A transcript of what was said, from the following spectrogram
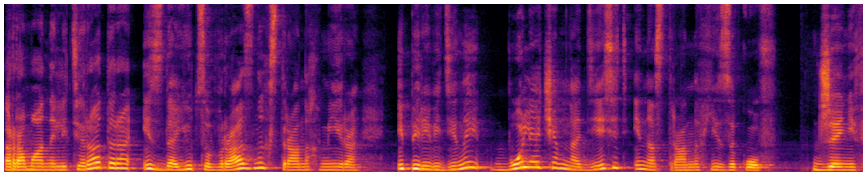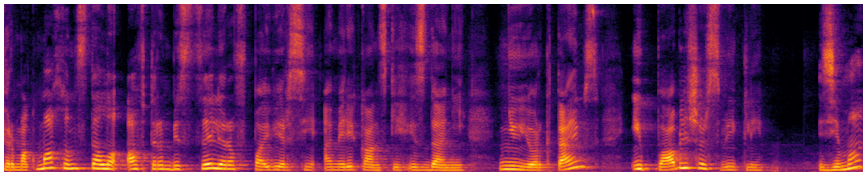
Романы литератора издаются в разных странах мира и переведены более чем на 10 иностранных языков. Дженнифер Макмахан стала автором бестселлеров по версии американских изданий New York Times и Publishers Weekly. Зима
